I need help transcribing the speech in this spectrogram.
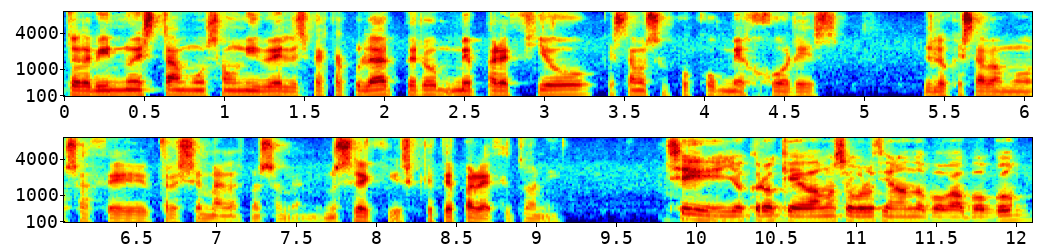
todavía no estamos a un nivel espectacular, pero me pareció que estamos un poco mejores de lo que estábamos hace tres semanas más o menos. No sé qué, te parece, Tony. Sí, yo creo que vamos evolucionando poco a poco.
